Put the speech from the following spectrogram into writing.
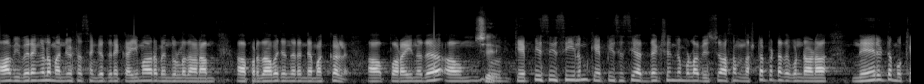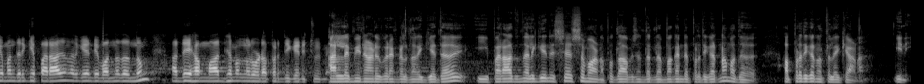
ആ വിവരങ്ങളും അന്വേഷണ സംഘത്തിന് കൈമാറുമെന്നുള്ളതാണ് എന്നുള്ളതാണ് പ്രതാപചന്ദ്രന്റെ മക്കൾ പറയുന്നത്. കെ പി സി സിയിലും കെ പി സി സി അധ്യക്ഷനിലുമുള്ള വിശ്വാസം നഷ്ടപ്പെട്ടത് കൊണ്ടാണ് നേരിട്ട് മുഖ്യമന്ത്രിക്ക് പരാതി നൽകേണ്ടി വന്നതെന്നും അദ്ദേഹം മാധ്യമങ്ങളോട് പ്രതികരിച്ചു. അല്ലമീനാണ് വിവരങ്ങൾ നൽകിയത്. ഈ പരാതി നൽകിയതിനു ശേഷമാണ് പ്രതാപചന്ദ്രന്റെ മകന്റെ പ്രതികരണം. അത് അപ്രതികരണത്തിലേക്കാണ് ഇനി.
